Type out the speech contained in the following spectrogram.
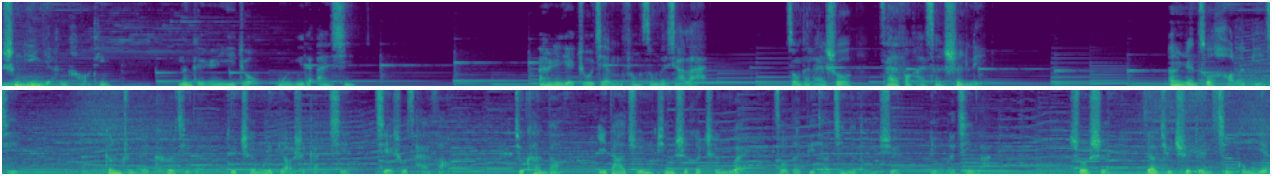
声音也很好听，能给人一种莫名的安心。安然也逐渐放松了下来。总的来说，采访还算顺利。安然做好了笔记，刚准备客气的对陈伟表示感谢，结束采访，就看到一大群平时和陈伟走得比较近的同学涌了进来。说是要去吃顿庆功宴，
